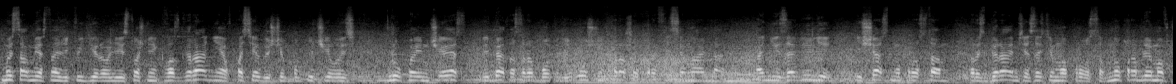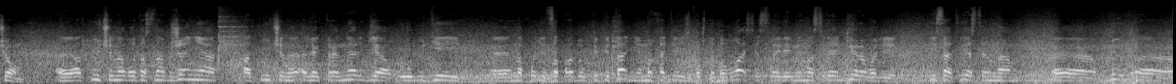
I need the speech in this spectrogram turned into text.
мы совместно ликвидировали источник возгорания. В последующем подключилась группа МЧС. Ребята сработали очень хорошо, профессионально. Они залили. И сейчас мы просто разбираемся с этим вопросом. Но проблема в чем? Э, Отключено водоснабжение, отключена электроэнергия. У людей э, находятся продукты питания. Мы хотели бы, чтобы власти своевременно среагировали и, соответственно, э, э,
